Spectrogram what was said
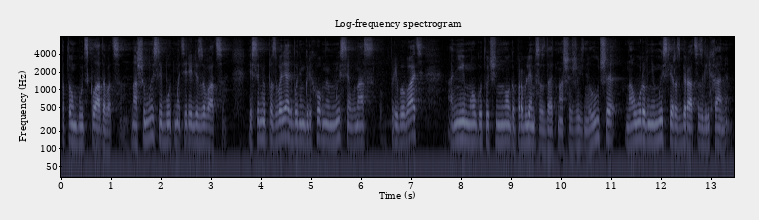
потом будет складываться. Наши мысли будут материализоваться. Если мы позволять будем греховным мыслям в нас пребывать, они могут очень много проблем создать в нашей жизни. Лучше на уровне мысли разбираться с грехами –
